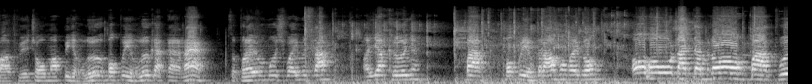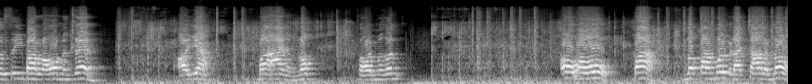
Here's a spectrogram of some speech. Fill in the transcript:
បើទ្វារចូលមកពីខាងលើបុកពីខាងលើកាក់កាក់ណាស្ប្រេមួយឆ្វេងមួយស្ដាំអាយ៉ាឃើញបាទបុកពីខាងក្រោមផងអីផងអូហូដាច់តែម្ដងបាទធ្វើស៊ីបានល្អមែនទេអាយ៉ាបាទអាចនឹងនុកថយមកសិនអូហូបាទនុកបានមួយបដាច់ចោលតែម្ដង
